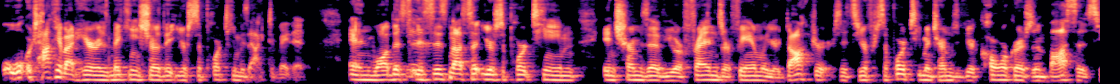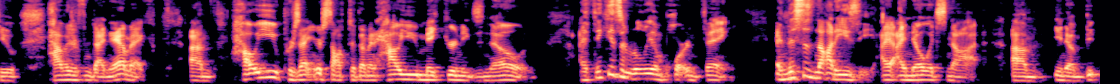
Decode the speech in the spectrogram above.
what we're talking about here is making sure that your support team is activated. And while this, yeah. this is not your support team in terms of your friends or family or doctors, it's your support team in terms of your coworkers and bosses who have a different dynamic. Um, how you present yourself to them and how you make your needs known, I think is a really important thing. And this is not easy. I, I know it's not um, you know, b-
